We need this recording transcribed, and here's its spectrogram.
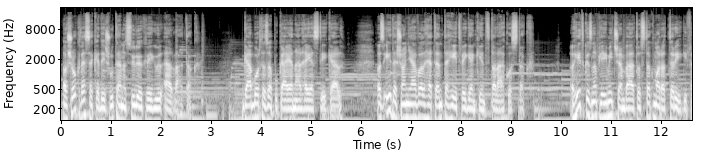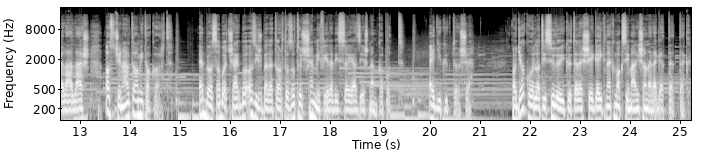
A sok veszekedés után a szülők végül elváltak. Gábort az apukájánál helyezték el. Az édesanyjával hetente hétvégenként találkoztak. A hétköznapjai mit sem változtak, maradt a régi felállás, azt csinálta, amit akart. Ebbe a szabadságba az is beletartozott, hogy semmiféle visszajelzést nem kapott. Egyiküktől se. A gyakorlati szülői kötelességeiknek maximálisan eleget tettek,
